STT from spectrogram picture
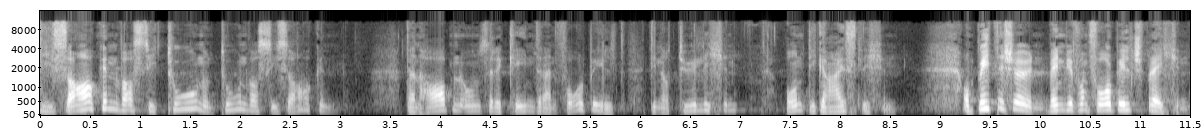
die sagen, was sie tun und tun, was sie sagen, dann haben unsere Kinder ein Vorbild, die natürlichen und die geistlichen. Und bitteschön, wenn wir vom Vorbild sprechen,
